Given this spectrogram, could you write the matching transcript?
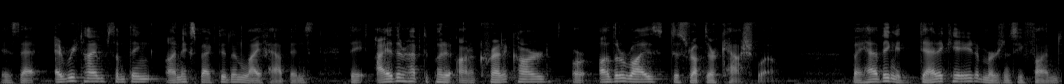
is that every time something unexpected in life happens, they either have to put it on a credit card or otherwise disrupt their cash flow. By having a dedicated emergency fund,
